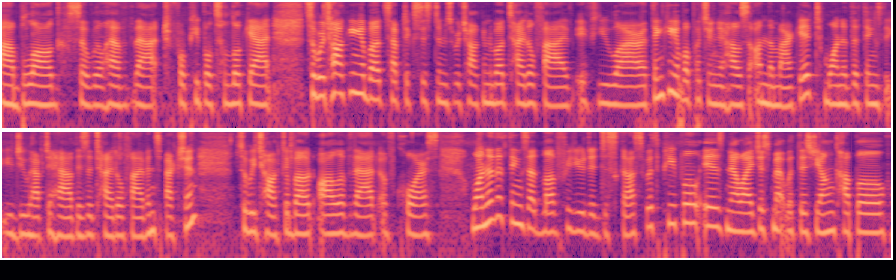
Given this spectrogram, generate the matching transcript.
uh, blog. So we'll have that for people to look at. So we're talking about septic systems. We're talking about Title V. If you are thinking about putting your house on the market, one of the things that you do have to have is a Title V inspection. So we talked about all of that, of course. One of the things I'd love for you to discuss with people is now I just met with this young couple,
